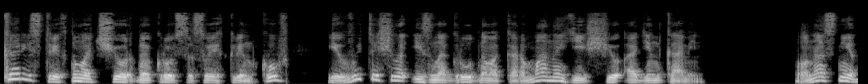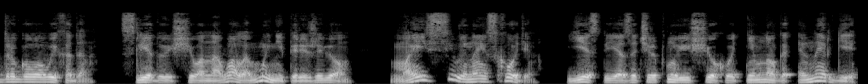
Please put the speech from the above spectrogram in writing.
Кари стряхнула черную кровь со своих клинков и вытащила из нагрудного кармана еще один камень. «У нас нет другого выхода. Следующего навала мы не переживем. Мои силы на исходе. Если я зачерпну еще хоть немного энергии,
